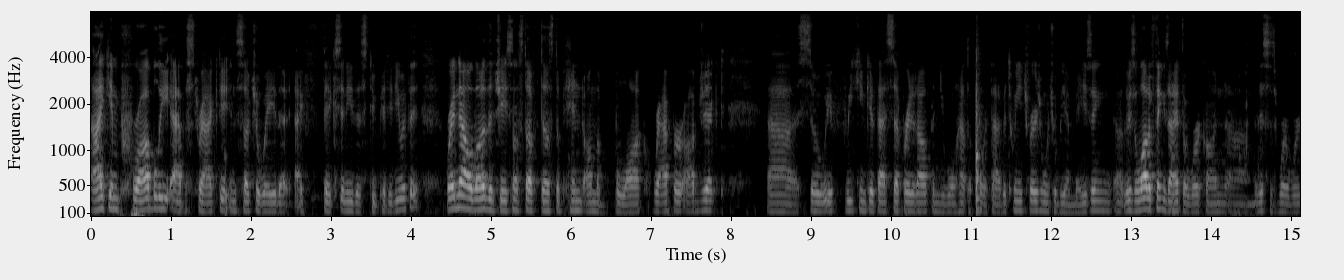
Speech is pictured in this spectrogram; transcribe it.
I can probably abstract it in such a way that I fix any of the stupidity with it. Right now, a lot of the JSON stuff does depend on the block wrapper object. Uh, so if we can get that separated out, then you won't have to port that between each version, which will be amazing. Uh, there's a lot of things I have to work on. Um, this is where we're,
